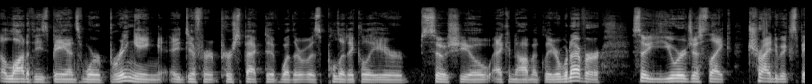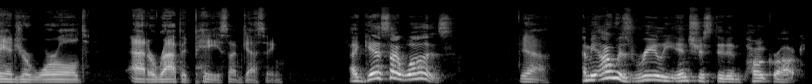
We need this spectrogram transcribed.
a lot of these bands were bringing a different perspective, whether it was politically or socio-economically or whatever. So you were just like trying to expand your world at a rapid pace, I'm guessing. I guess I was. Yeah. I mean, I was really interested in punk rock,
